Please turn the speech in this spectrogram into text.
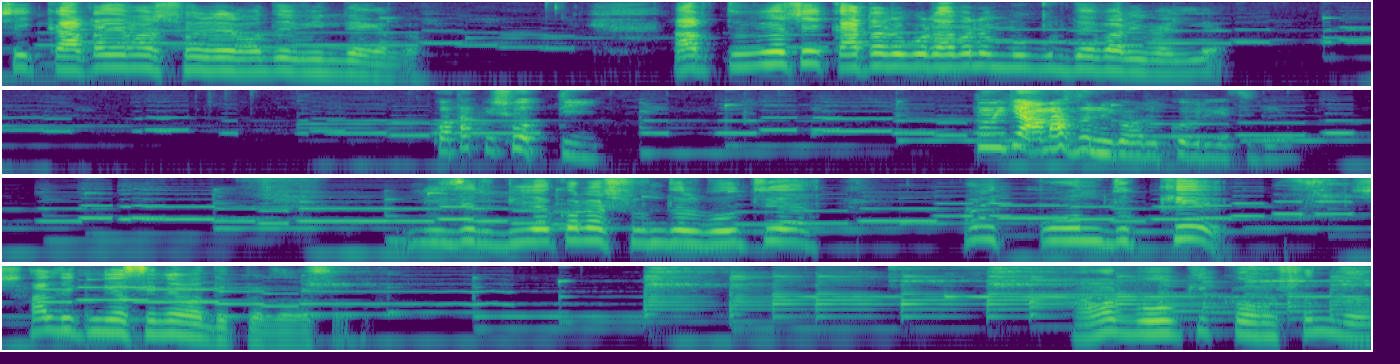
সেই কাটাই আমার শরীরের মধ্যে মিন্দে গেল। আর তুমিও সেই কাটার উপর আবার মুকুট দিয়ে বাড়ি মারলে। কথা কি সত্যি? তুমি কি আমার জন্য কবির গেছিলে নিজের বিয়ে করা সুন্দর বউ আমি কোন দুঃখে শালিক নিয়ে সিনেমা দেখতে যাচ্ছি আমার বউ কি কম সুন্দর?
